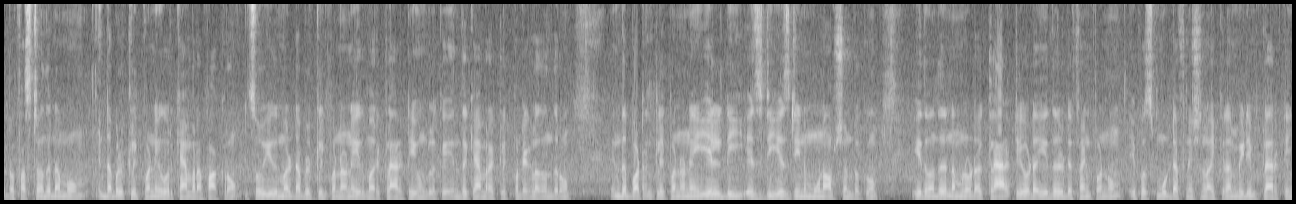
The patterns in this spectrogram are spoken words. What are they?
இப்போ ஃபஸ்ட்டு வந்து நம்ம டபுள் கிளிக் பண்ணி ஒரு கேமரா பார்க்குறோம். ஸோ இது மாதிரி டபுள் கிளிக் பண்ணோன்னே இது மாதிரி கிளாரிட்டி உங்களுக்கு எந்த கேமரா கிளிக் பண்ணுறீங்களோ அது வந்துடும் இந்த பட்டன் கிளிக் பண்ணோன்னே எல்டி எஸ்டி எஸ்டின்னு மூணு ஆப்ஷன் இருக்கும். இது வந்து நம்மளோட கிளாரிட்டியோட இது டிஃபைன் பண்ணும். இப்போ ஸ்மூத் டெஃபினேஷன் வைக்கிறேன். மீடியம் கிளாரிட்டி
